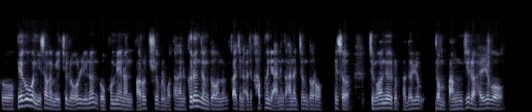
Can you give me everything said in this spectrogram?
그 100억 원 이상의 매출을 올리는 로펌에는 바로 취업을 못하게 하는 그런 정도는까지는 아직 하편이 아닌가 하는 정도로 해서 증언료를 받으려고 좀 방지를 하려고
